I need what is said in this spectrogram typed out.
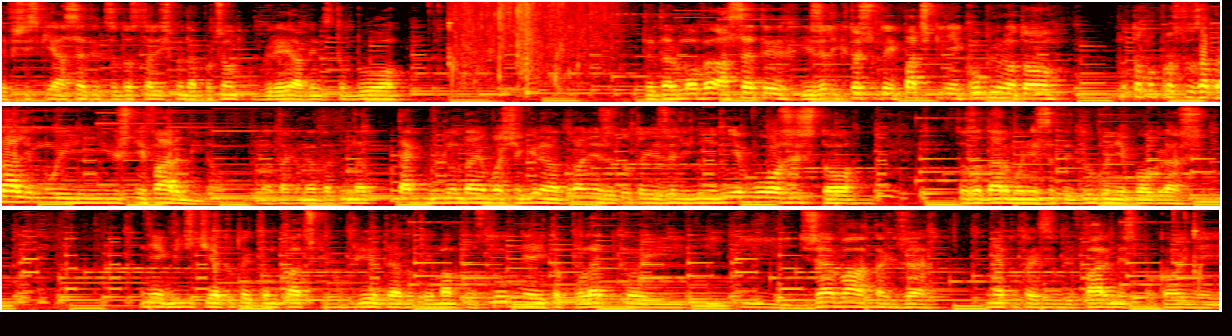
te wszystkie asety, co dostaliśmy na początku gry, a więc to było te darmowe asety. Jeżeli ktoś tutaj paczki nie kupił, no to, no to po prostu zabrali mu i już nie farmi. No. No tak, no tak, no tak wyglądają właśnie gry na tronie, że tutaj jeżeli nie, nie włożysz, to, to za darmo niestety długo nie pograsz. Jak widzicie, ja tutaj tą paczkę kupiłem, to ja tutaj mam tą studnię i to poletko i, i, i drzewa, także ja tutaj sobie farmię spokojnie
